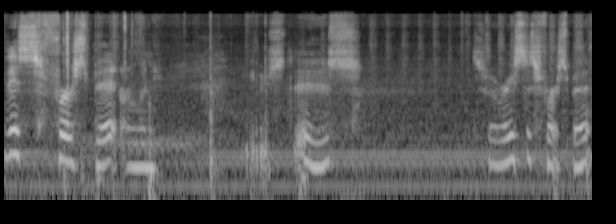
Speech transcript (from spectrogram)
this first bit. I'm going to use this. So erase this first bit.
